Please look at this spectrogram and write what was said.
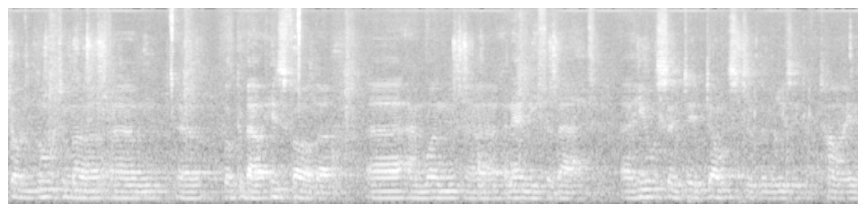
John Mortimer um, uh, book about his father, uh, and won uh, an Emmy for that. Uh, he also did Dance to the Music of Time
